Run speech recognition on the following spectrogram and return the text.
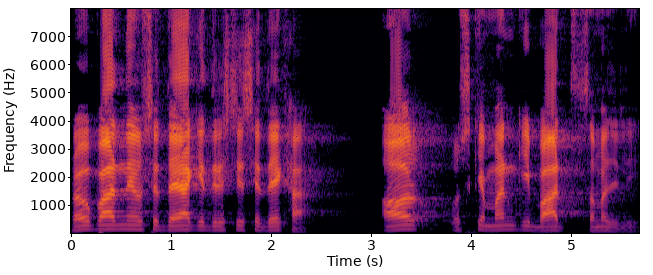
प्रभुपाद ने उसे दया की दृष्टि से देखा और उसके मन की बात समझ ली।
